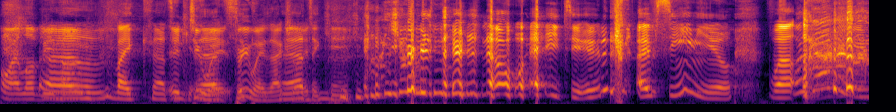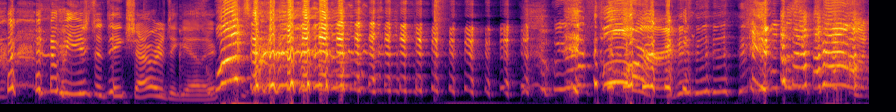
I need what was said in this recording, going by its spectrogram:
oh, I love being hung. Um, like that's a In ki- two ways, a- three ways, actually. That's a kink. There's no way, dude. I've seen you. Well, we used to take showers together. What? we were four. it doesn't count.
